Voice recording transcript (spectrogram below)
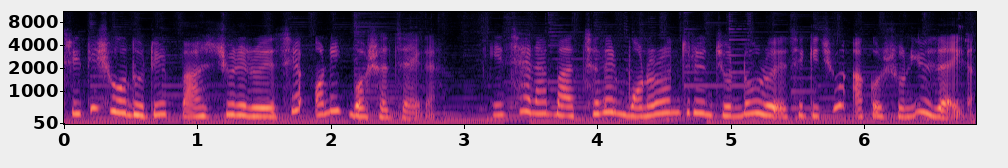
স্মৃতিসৌধটির পাশ জুড়ে রয়েছে অনেক বসার জায়গা। এছাড়া বাচ্চাদের মনোরঞ্জনের জন্যও রয়েছে কিছু আকর্ষণীয় জায়গা।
